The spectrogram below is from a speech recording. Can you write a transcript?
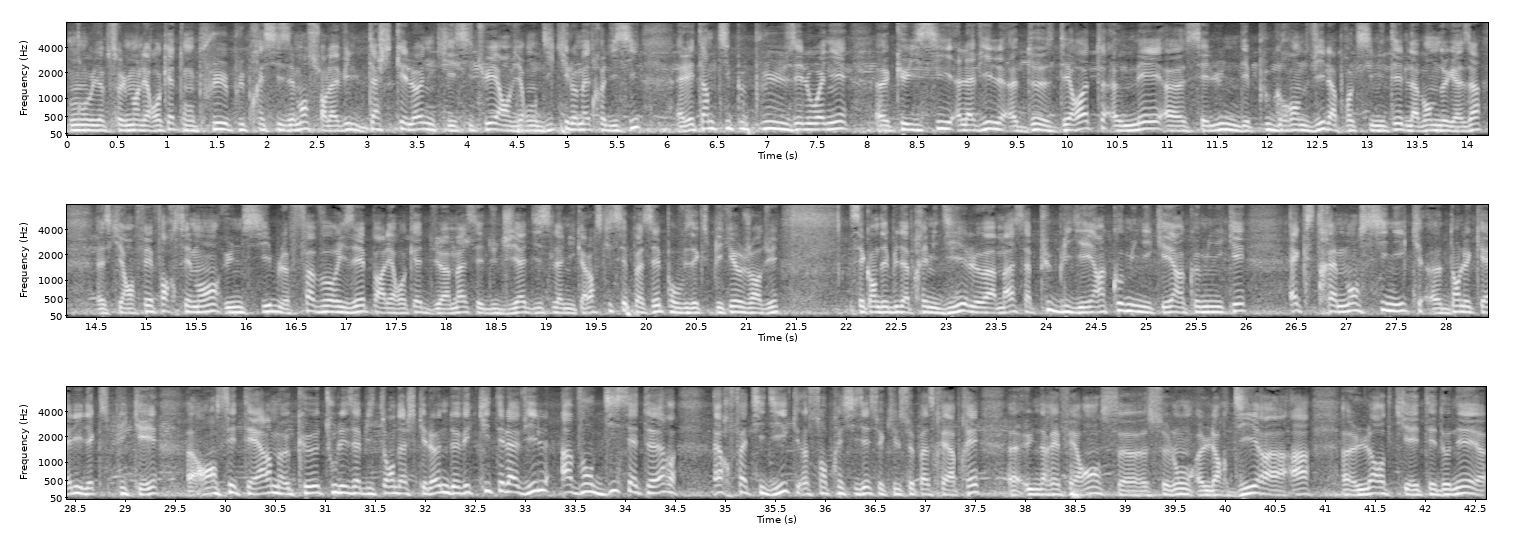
Oui, absolument. Les roquettes ont plu plus précisément sur la ville d'Ashkelon, qui est située à environ 10 km d'ici. Elle est un petit peu plus éloignée euh, que ici la ville de Sderot, mais euh, c'est l'une des plus grandes villes à proximité de la bande de Gaza, ce qui en fait forcément une cible favorisée par les roquettes du Hamas et du djihad islamique. Alors, ce qui s'est passé, pour vous expliquer aujourd'hui, c'est qu'en début d'après-midi, le Hamas a publié un communiqué, un communiqué extrêmement cynique euh, dans lequel il expliquait euh, en ces termes que tous les habitants d'Ashkelon devaient quitter la ville avant 17h, heure fatidique, sans préciser ce qu'il se passerait après. Euh, une référence, selon leur dire, à l'ordre qui a été donné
